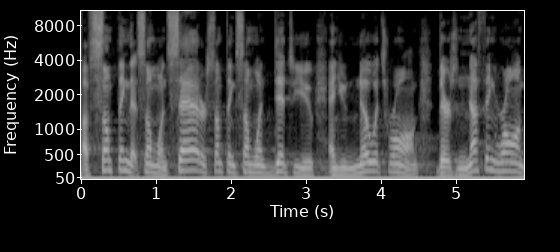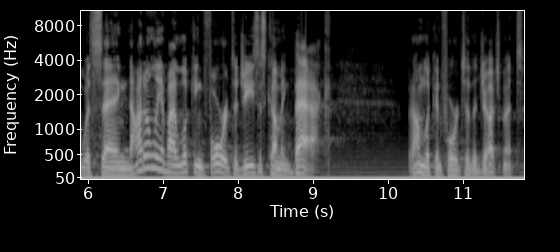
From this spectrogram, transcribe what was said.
of something that someone said or something someone did to you, and you know it's wrong. There's nothing wrong with saying, not only am I looking forward to Jesus coming back, but I'm looking forward to the judgment.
